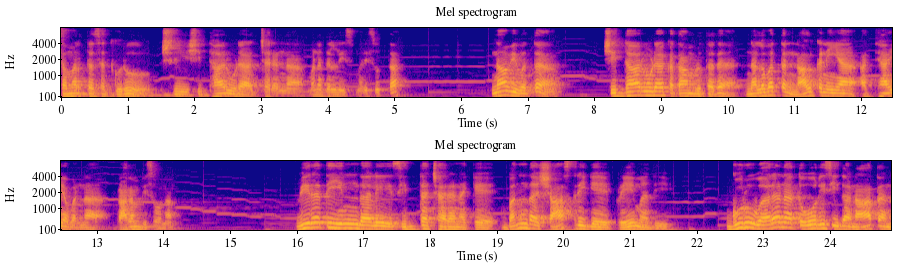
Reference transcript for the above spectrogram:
ಸಮರ್ಥ ಸದ್ಗುರು ಶ್ರೀ ಸಿದ್ಧಾರೂಢ ಅಜ್ಜರನ್ನ ಮನದಲ್ಲಿ ಸ್ಮರಿಸುತ್ತಾ, ನಾವಿವತ್ತ ಸಿದ್ಧಾರೂಢ ಕಥಾಮೃತದ ನಲವತ್ತ ನಾಲ್ಕನೆಯ ಅಧ್ಯಾಯವನ್ನ ಪ್ರಾರಂಭಿಸೋಣ. ವಿರತಿಯಿಂದಲೇ ಸಿದ್ಧ ಚರಣಕ್ಕೆ ಬಂದ ಶಾಸ್ತ್ರಿಗೆ ಪ್ರೇಮದಿ, ಗುರುವರನ ತೋರಿಸಿದ ನಾತನ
